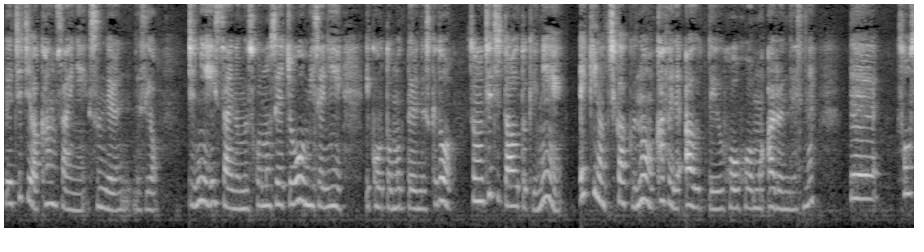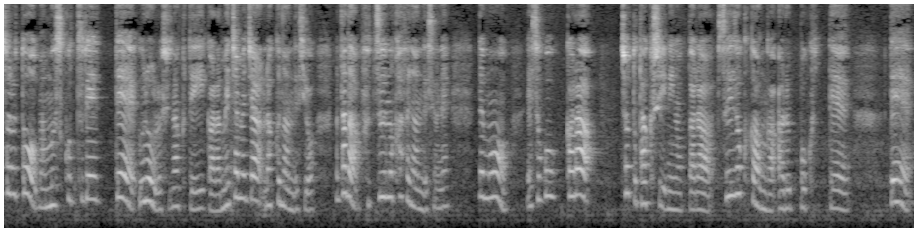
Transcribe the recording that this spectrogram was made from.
で、父は関西に住んでるんですよ。父に1歳の息子の成長を店に行こうと思ってるんですけど、その父と会う時に、駅の近くのカフェで会うっていう方法もあるんですね。で、そうすると、まあ、息子連れてうろうろしなくていいからめちゃめちゃ楽なんですよ。ただ普通のカフェなんですよね。でもえそこからちょっとタクシーに乗ったら水族館があるっぽくってで、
